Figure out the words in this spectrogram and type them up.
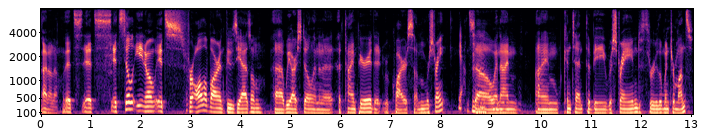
I don't know. It's it's it's still you know it's for all of our enthusiasm. Uh, we are still in a, a time period that requires some restraint. Yeah. So, and I'm I'm content to be restrained through the winter months.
